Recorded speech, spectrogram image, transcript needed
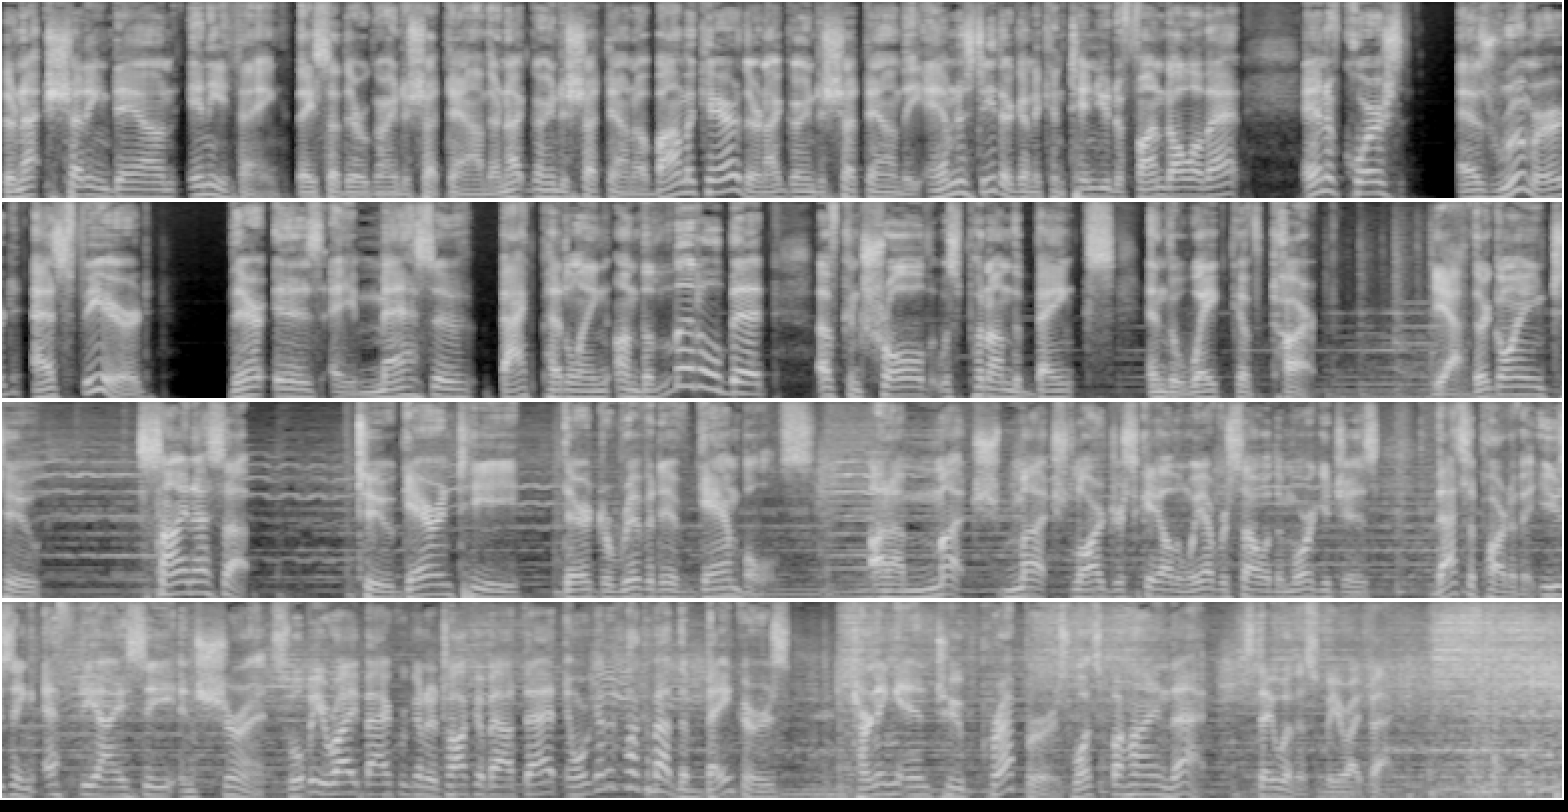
They're not shutting down anything they said they were going to shut down. They're not going to shut down Obamacare. They're not going to shut down the amnesty. They're going to continue to fund all of that. And of course, as rumored, as feared, there is a massive backpedaling on the little bit of control that was put on the banks in the wake of TARP. Yeah, they're going to sign us up to guarantee their derivative gambles. on a much, much larger scale than we ever saw with the mortgages. That's a part of it, using FDIC insurance. We'll be right back. We're going to talk about that, and we're going to talk about the bankers turning into preppers. What's behind that? Stay with us. We'll be right back.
